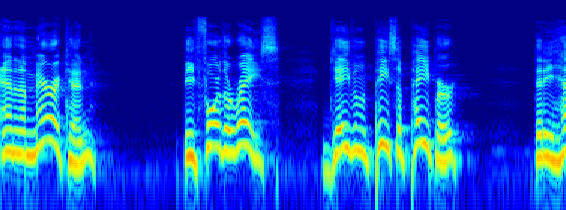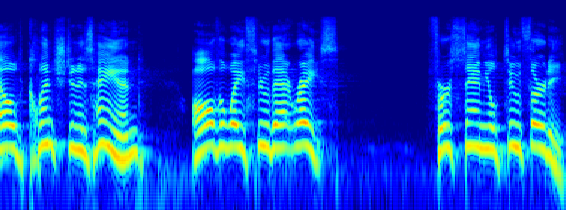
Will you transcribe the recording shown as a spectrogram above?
And an American, before the race, gave him a piece of paper that he held clenched in his hand all the way through that race. 1 Samuel 2:30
